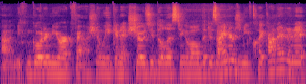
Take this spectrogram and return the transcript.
Um, you can go to New York Fashion Week and it shows you the listing of all the designers, and you click on it and it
